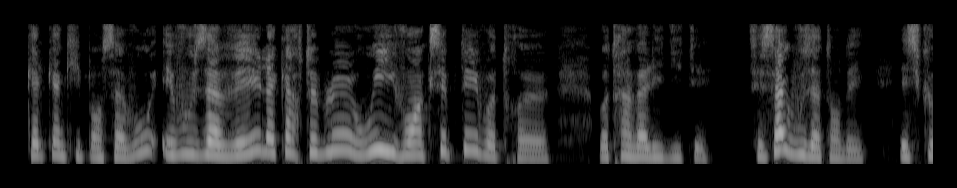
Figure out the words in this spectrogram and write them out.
quelqu'un qui pense à vous et vous avez la carte bleue. Oui, ils vont accepter votre, votre invalidité. C'est ça que vous attendez. Est-ce que,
